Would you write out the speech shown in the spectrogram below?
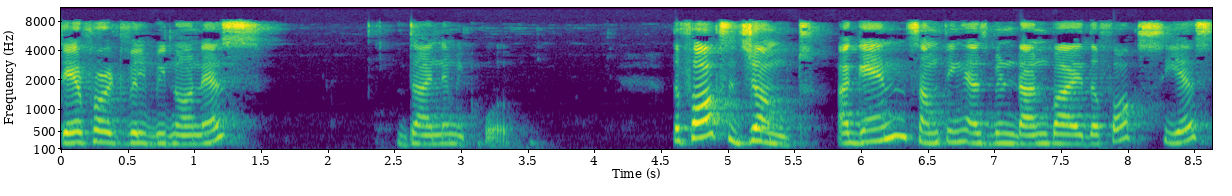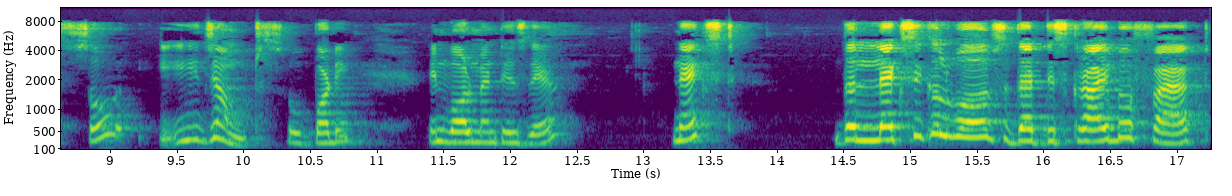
therefore, it will be known as dynamic verb. The fox jumped again something has been done by the fox yes so he jumped so body involvement is there next the lexical verbs that describe a fact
